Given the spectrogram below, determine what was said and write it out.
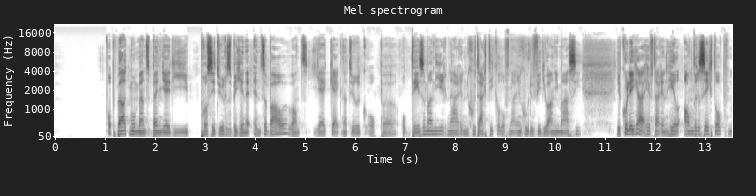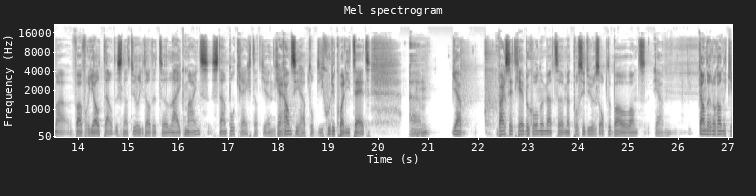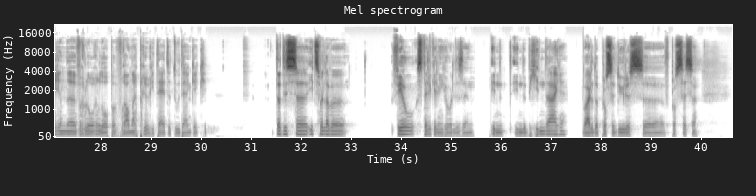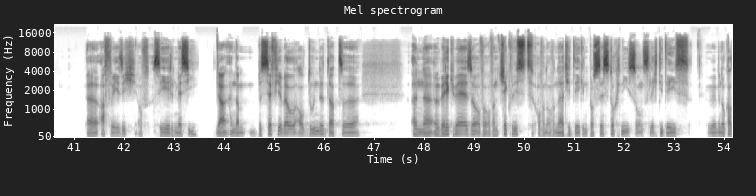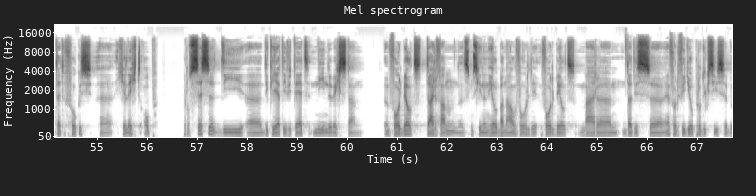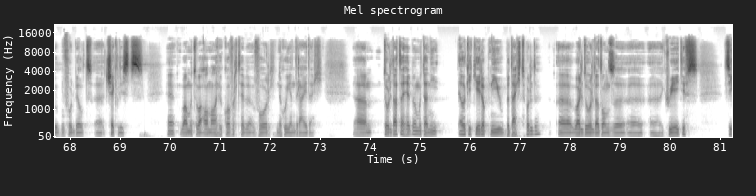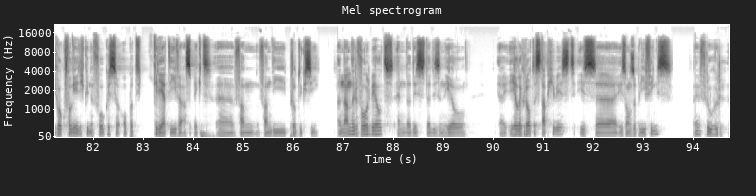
op welk moment ben jij die procedures beginnen in te bouwen? Want jij kijkt natuurlijk op, op deze manier naar een goed artikel of naar een goede videoanimatie. Je collega heeft daar een heel ander zicht op, maar wat voor jou telt is natuurlijk dat het uh, Like Minds stempel krijgt, dat je een garantie hebt op die goede kwaliteit. Um, Ja, waar zit jij begonnen met, uh, met procedures op te bouwen? Want ja, kan er nogal een keer in uh, verloren lopen, vooral naar prioriteiten toe, denk ik. Dat is iets waar dat we veel sterker in geworden zijn. In, in de begindagen waren de procedures of processen uh, afwezig of zeer messy. Ja, en dan besef je wel aldoende dat uh, een, uh, een, werkwijze of, of, een checklist of een, of een uitgetekend proces toch niet zo'n slecht idee is. We hebben ook altijd de focus gelegd op processen die de creativiteit niet in de weg staan. Een voorbeeld daarvan, dat is misschien een heel banaal voorbeeld, maar dat is voor videoproducties hebben we bijvoorbeeld checklists. Wat moeten we allemaal gecoverd hebben voor een goede draaidag? Um, door dat te hebben, moet dat niet elke keer opnieuw bedacht worden, waardoor dat onze creatives zich ook volledig kunnen focussen op het creatieve aspect van, van die productie. Een ander voorbeeld, en dat is, dat is een heel, hele grote stap geweest, is, is onze briefings. Vroeger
